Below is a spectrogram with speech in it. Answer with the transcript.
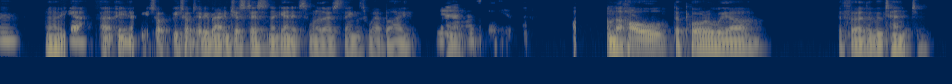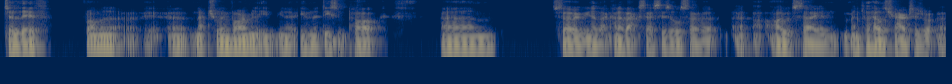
mm. uh, yeah, uh, you, talk, you talked earlier about injustice, and again, it's one of those things whereby, yeah, you know, on the whole, the poorer we are, the further we tend to, to live from a, a natural environment. You know, even a decent park um, so you know that kind of access is also, a, a, I would say, and mental health charities are uh,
